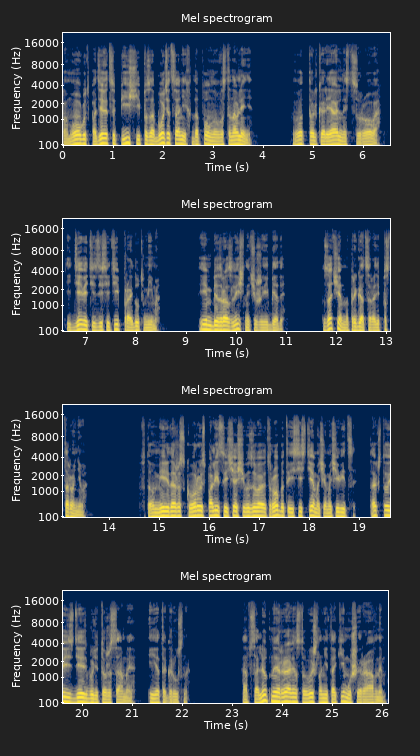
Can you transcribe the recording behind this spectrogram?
Помогут, поделятся пищей и позаботятся о них до полного восстановления. Вот только реальность сурова, и девять из десяти пройдут мимо. Им безразличны чужие беды. Зачем напрягаться ради постороннего? В том мире даже скорую с полиции чаще вызывают роботы и система, чем очевидцы. Так что и здесь будет то же самое, и это грустно. Абсолютное равенство вышло не таким уж и равным.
